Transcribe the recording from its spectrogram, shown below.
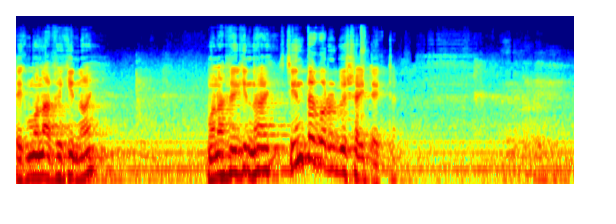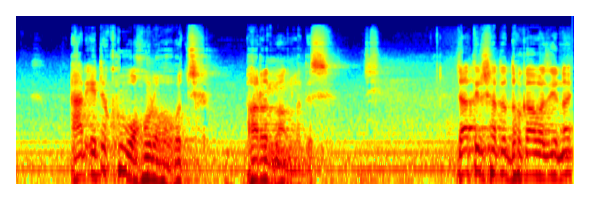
দেখ মোনাফিকি নয়। মোনাফিকি নয়। চিন্তা করুন বিষয়টা একটা। আর এটা খুব অহরহ হচ্ছে ভারত বাংলাদেশে। জাতির সাথে ধোকাবাজি নয়।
